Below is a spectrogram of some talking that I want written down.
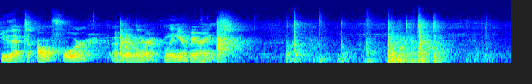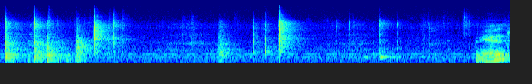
Do that to all four of your linear, linear bearings. And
